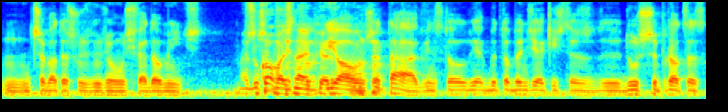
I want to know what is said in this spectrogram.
mm, trzeba też ludziom uświadomić, Edukować się to najpierw. Wiąże, tak, więc to jakby to będzie jakiś też dłuższy proces,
